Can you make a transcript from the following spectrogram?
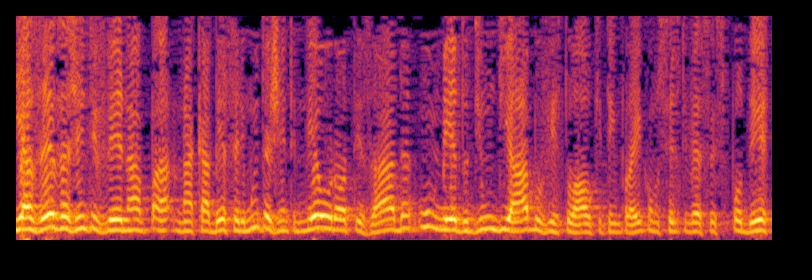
E às vezes a gente vê na, na cabeça de muita gente neurotizada um medo de um diabo virtual que tem por aí, como se ele tivesse esse poder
